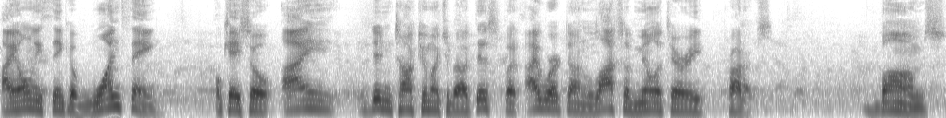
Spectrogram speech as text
I only think of one thing. Okay, so I didn't talk too much about this, but I worked on lots of military products bombs,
